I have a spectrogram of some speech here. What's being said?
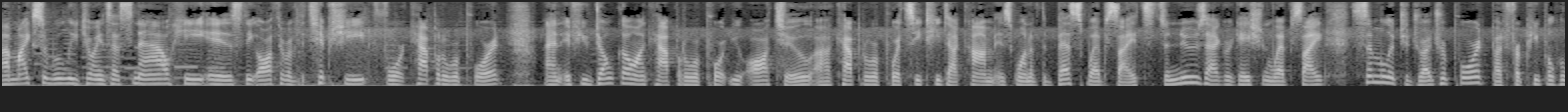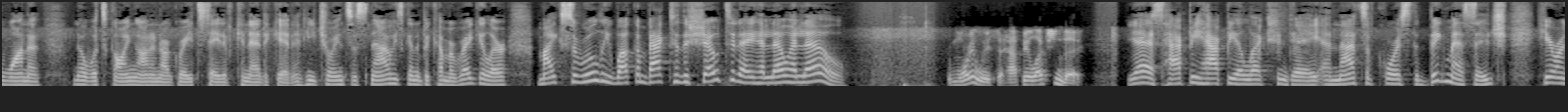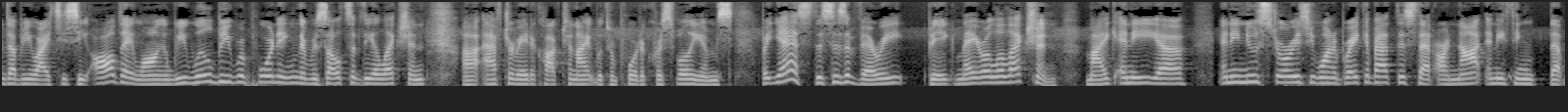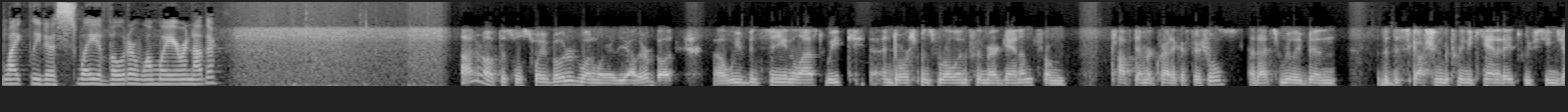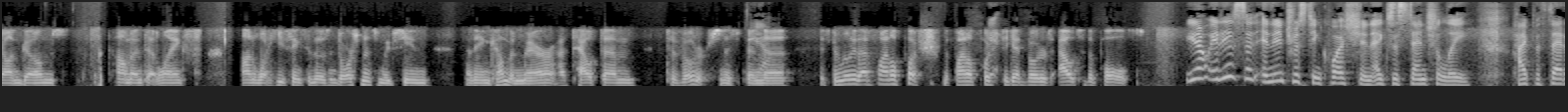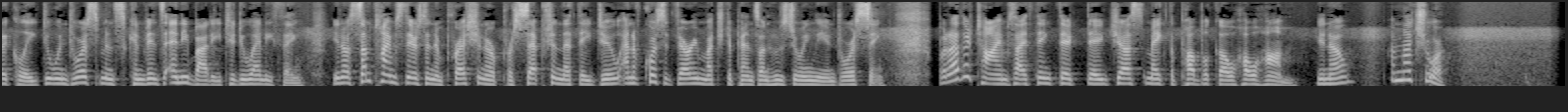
Uh, Mike Cerulli joins us now. He is the author of the tip sheet for Capitol Report. And if you don't go on Capitol Report, you ought to. Uh, CapitolReportCT.com is one of the best websites. It's a news aggregation website similar to Drudge Report, but for people who want to know what's going on in our great state of Connecticut. And he joins us now. He's going to become a regular. Mike Cerulli, welcome back to the show today. Hello, hello. Good morning, Lisa. Happy Election Day. Yes, happy, happy election day. And that's, of course, the big message here on WICC all day long. And we will be reporting the results of the election uh, after 8 o'clock tonight with reporter Chris Williams. But yes, this is a very big mayoral election. Mike, any uh, any news stories you want to break about this that are not anything that likely to sway a voter one way or another? I don't know if this will sway voters one way or the other, but uh, we've been seeing in the last week endorsements roll in for the Mayor Ganim from top Democratic officials. And that's really been the discussion between the candidates. We've seen John Gomes comment at length on what he thinks of those endorsements, and we've seen uh, the incumbent mayor uh, tout them to voters. And it's been Yeah. uh, it's been really that final push, the final push to get voters out to the polls. You know, it is an interesting question existentially, hypothetically. Do endorsements convince anybody to do anything? You know, sometimes there's an impression or perception that they do. And of course, it very much depends on who's doing the endorsing. But other times, I think that they just make the public go ho hum. You know, I'm not sure.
